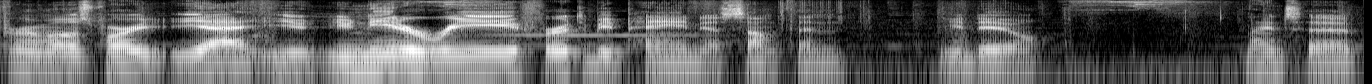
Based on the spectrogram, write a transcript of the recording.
for the most part, yeah, you, you need a re for it to be paying you something. You do. Nine's hit.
